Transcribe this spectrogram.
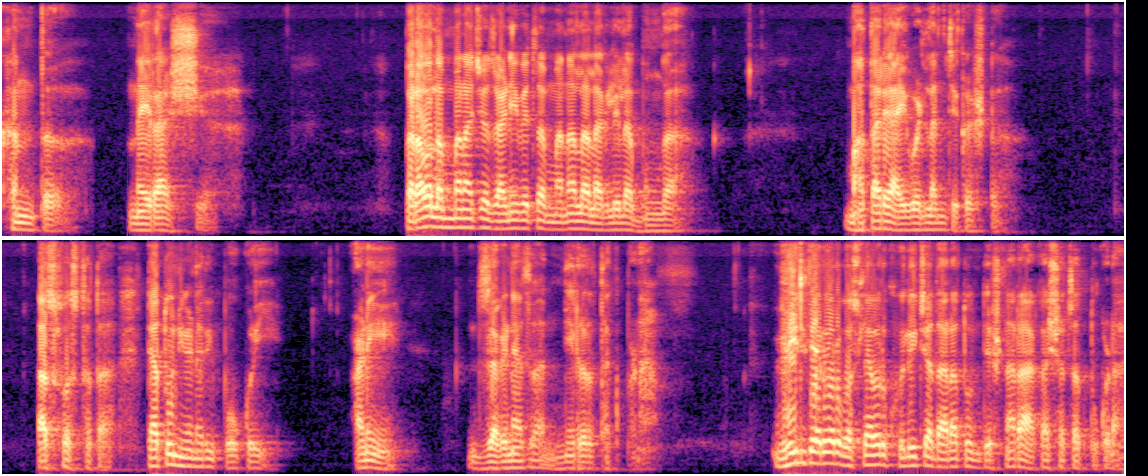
खंत नैराश्य. परावलंबनाच्या जाणीवेचा मनाला लागलेला भुंगा म्हाताऱ्या आईवडिलांचे कष्ट अस्वस्थता त्यातून येणारी पोकळी आणि जगण्याचा निरर्थकपणा. व्हीलचेअरवर बसल्यावर खोलीच्या दारातून दिसणारा आकाशाचा तुकडा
